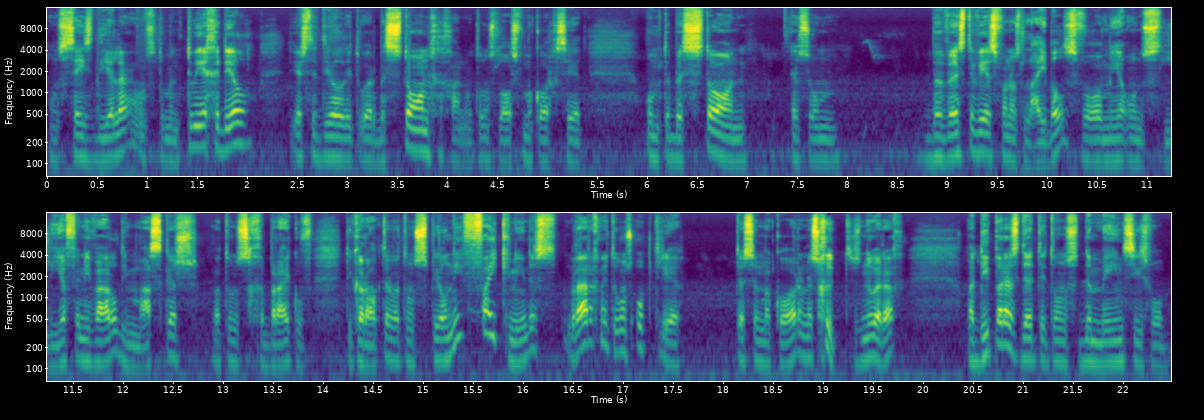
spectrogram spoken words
Ons ses dele, ons het hom in twee gedeel. Die eerste deel het oor bestaan gegaan wat ons laas vir mekaar gesê het. Om te bestaan is om bewus te wees van ons labels waarmee ons leef in die wêreld, die maskers wat ons gebruik of die karakter wat ons speel, nie fake nie. Dis regtig net hoe ons optree tussen mekaar en is goed, dis nodig. Maar dieper as dit het ons dimensies waar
